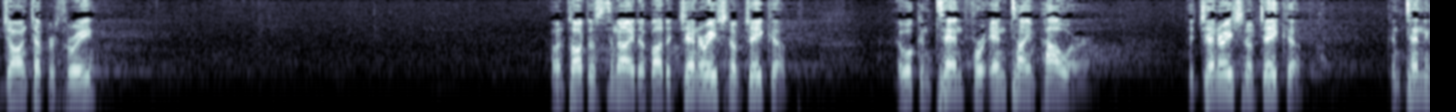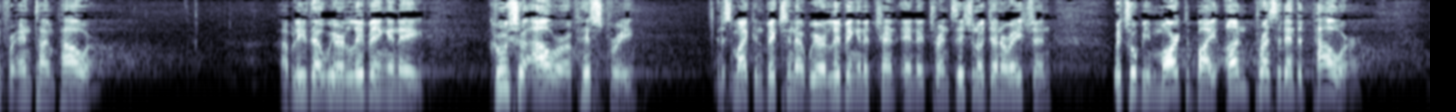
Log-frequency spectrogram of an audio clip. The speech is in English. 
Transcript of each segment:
John chapter 3. I want to talk to us tonight about a generation of Jacob that will contend for end time power. The generation of Jacob contending for end time power. I believe that we are living in a crucial hour of history it is my conviction that we are living in a, tra- in a transitional generation which will be marked by unprecedented power,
